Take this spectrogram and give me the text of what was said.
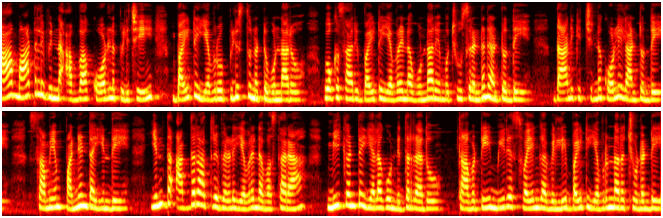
ఆ మాటలు విన్న అవ్వ కోడలు పిలిచి బయట ఎవరో పిలుస్తున్నట్టు ఉన్నారు. ఒకసారి బయట ఎవరైనా ఉన్నారేమో చూసిరండని అని అంటుంది. దానికి చిన్న కోళ్ళు ఇలా అంటుంది. సమయం పన్నెండు అయ్యింది ఇంత అర్ధరాత్రి వేళ ఎవరైనా వస్తారా? మీకంటే ఎలాగో నిద్ర రాదు. కాబట్టి మీరే స్వయంగా వెళ్ళి బయట ఎవరున్నారో చూడండి.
